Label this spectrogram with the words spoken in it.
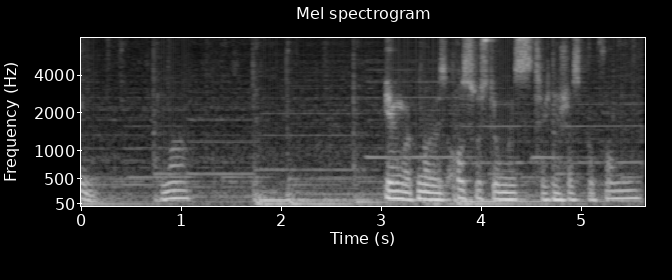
Hm. Irgendwas neues Ausrüstungstechnisches bekommen.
